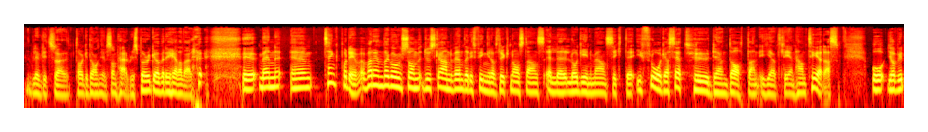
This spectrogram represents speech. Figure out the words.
Det blev lite så här Tage Danielsson Harrisburg över det hela där. Eh, men eh, tänk på det, varenda gång som du ska använda ditt fingeravtryck någonstans eller logga in med ansikte, ifrågasätt hur den datan egentligen hanteras. Och jag vill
